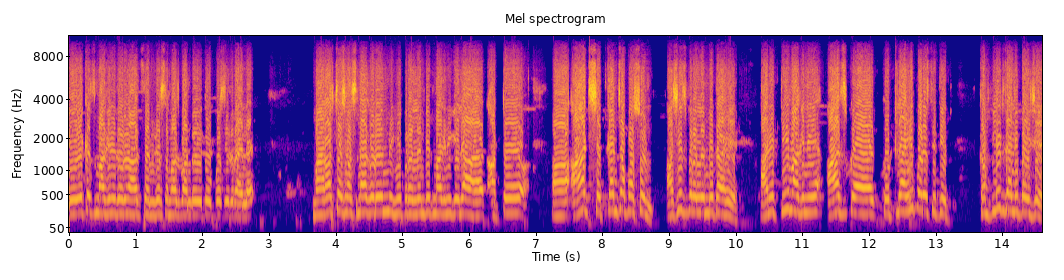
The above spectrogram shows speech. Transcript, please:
ही एकच मागणी धरून आज धनगर समाज बांधव इथं उपस्थित राहिलाय. महाराष्ट्र शासनाकडून ही प्रलंबित मागणी गेल्या आठ ते आठ शतकांच्या पासून अशीच प्रलंबित आहे आणि ती मागणी आज कुठल्याही परिस्थितीत कंप्लीट झाली पाहिजे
